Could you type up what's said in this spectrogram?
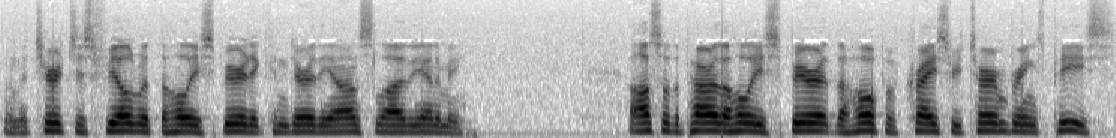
When the church is filled with the Holy Spirit, it can endure the onslaught of the enemy. Also, the power of the Holy Spirit, the hope of Christ's return brings peace.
